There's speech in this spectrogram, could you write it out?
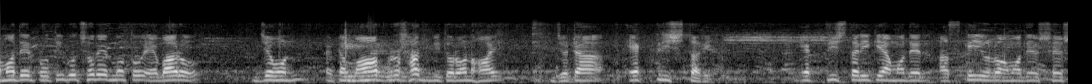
আমাদের প্রতি বছরের মতো এবারও যেমন একটা মহাপ্রসাদ বিতরণ হয়, যেটা একত্রিশ তারিখ। একত্রিশ তারিখে আমাদের আজকেই হলো আমাদের শেষ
